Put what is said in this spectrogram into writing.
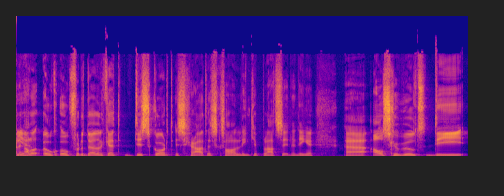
niet, alle- ook, ook voor de duidelijkheid, Discord is gratis. Ik zal een linkje plaatsen in de dingen. Eh, als je wilt die,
